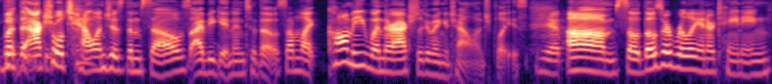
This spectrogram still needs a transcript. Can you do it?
but the actual challenges themselves, I be getting into those. I'm like, call me when they're actually doing a challenge, please. yep Um, so those are really entertaining.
